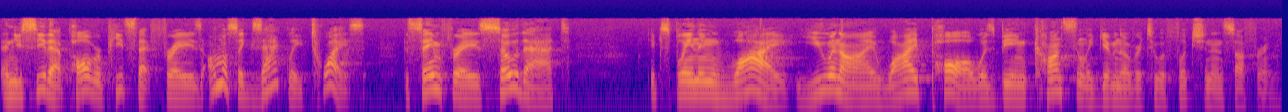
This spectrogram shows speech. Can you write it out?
And you see that Paul repeats that phrase almost exactly twice. The same phrase, so that, explaining why you and I, why Paul was being constantly given over to affliction and suffering.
